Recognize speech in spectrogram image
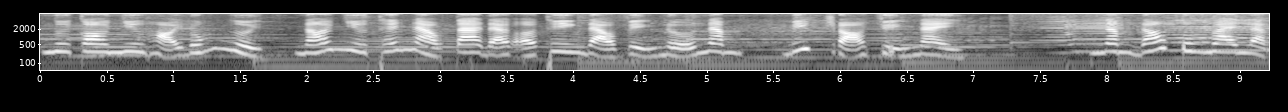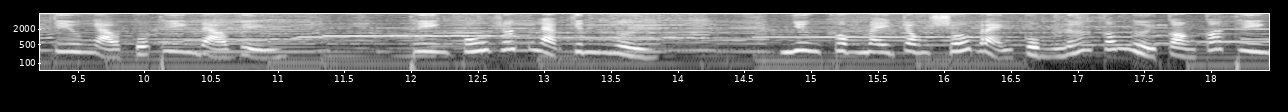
Ngươi coi như hỏi đúng người, Nói như thế nào ta đã ở thiên đạo viện nửa năm, Biết rõ chuyện này. Năm đó Tung Mai là kiêu ngạo của thiên đạo viện. Thiên phú rất là kinh người. Nhưng không may trong số bạn cùng lứa có người còn có thiên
